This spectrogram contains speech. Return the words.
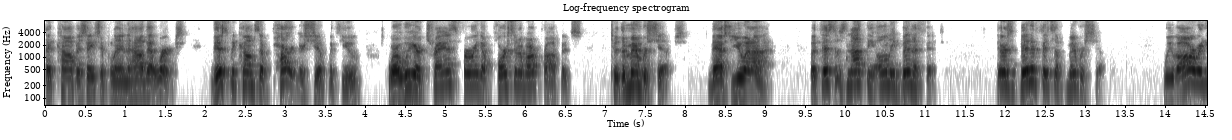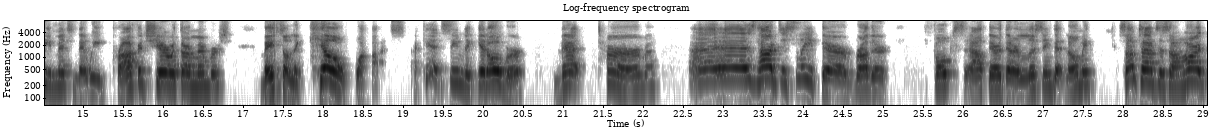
the compensation plan and how that works. This becomes a partnership with you where we are transferring a portion of our profits to the memberships. That's you and I. But this is not the only benefit. There's benefits of membership. We've already mentioned that we profit share with our members based on the kilowatts. I can't seem to get over that term. Uh, it's hard to sleep there, brother folks out there that are listening that know me. Sometimes it's hard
